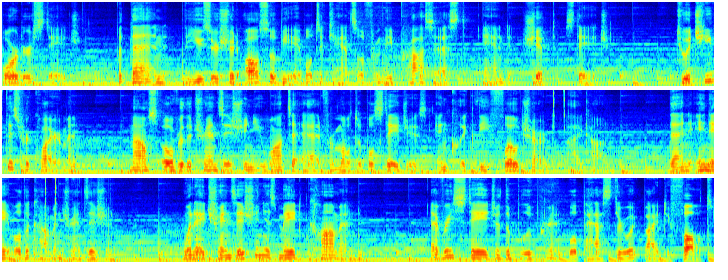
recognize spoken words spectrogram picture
order stage, but then the user should also be able to cancel from the processed and shipped stage. To achieve this requirement, mouse over the transition you want to add for multiple stages and click the flowchart icon. Then enable the common transition. When a transition is made common, every stage of the blueprint will pass through it by default.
